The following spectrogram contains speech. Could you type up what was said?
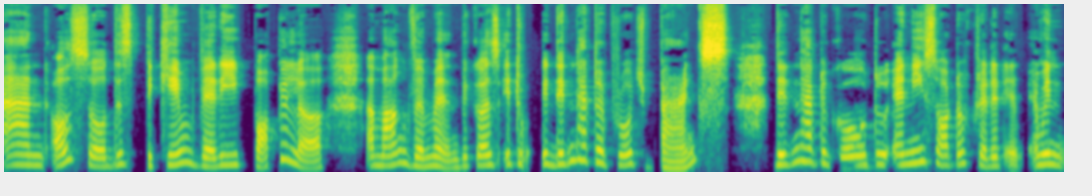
And also, this became very popular among women because it it didn't have to approach banks, didn't have to go to any sort of credit. I mean,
